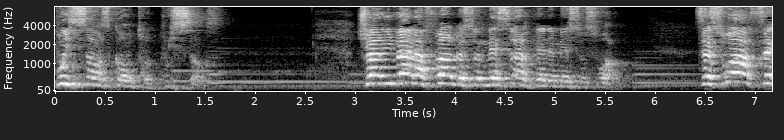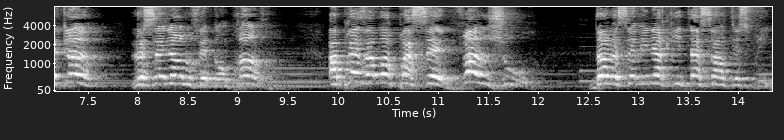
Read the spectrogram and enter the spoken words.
Puissance contre puissance. Je suis arrivé à la fin de ce message, bien-aimé, ce soir. Ce soir, c'est que le Seigneur nous fait comprendre après avoir passé 20 jours dans le séminaire Kita Saint-Esprit,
